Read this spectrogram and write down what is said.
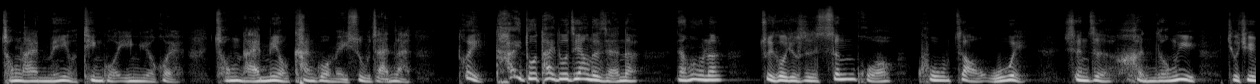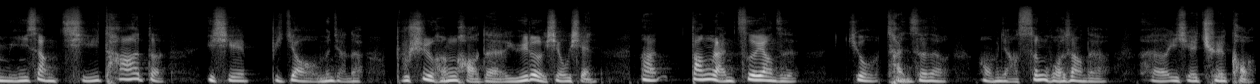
从来没有听过音乐会，从来没有看过美术展览。对，太多太多这样的人了，然后呢，最后就是生活枯燥无味，甚至很容易就去迷上其他的一些比较我们讲的不是很好的娱乐休闲。那当然这样子就产生了我们讲生活上的呃一些缺口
